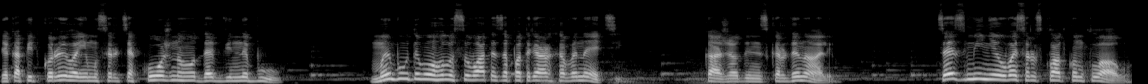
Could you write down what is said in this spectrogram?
яка підкорила йому серця кожного, де б він не був. Ми будемо голосувати за патріарха Венеції, каже один із кардиналів. Це змінює увесь розклад конклаву.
